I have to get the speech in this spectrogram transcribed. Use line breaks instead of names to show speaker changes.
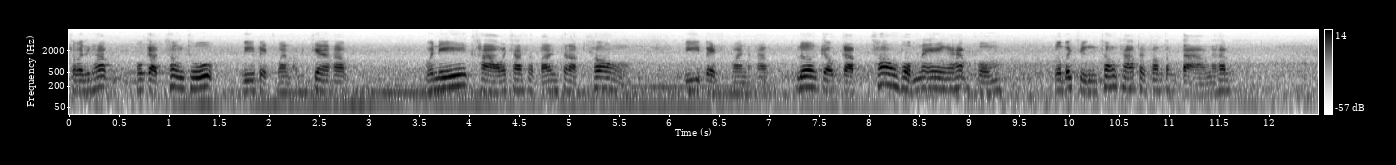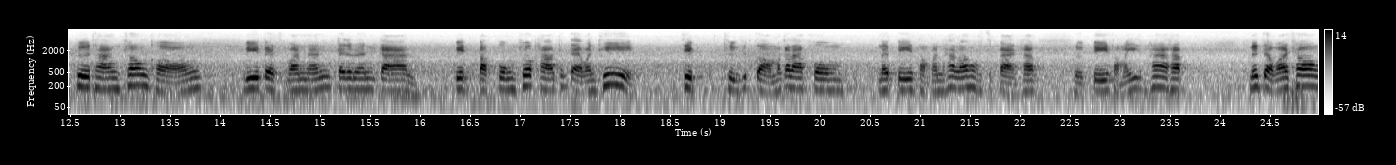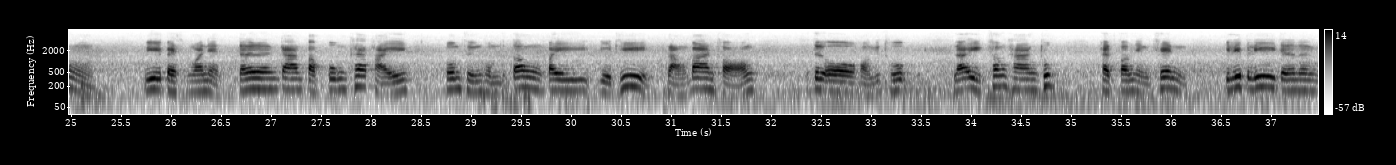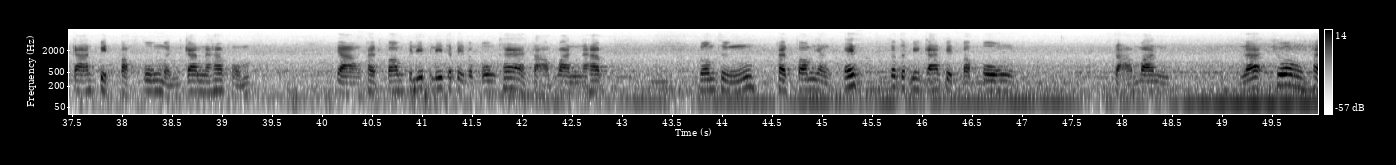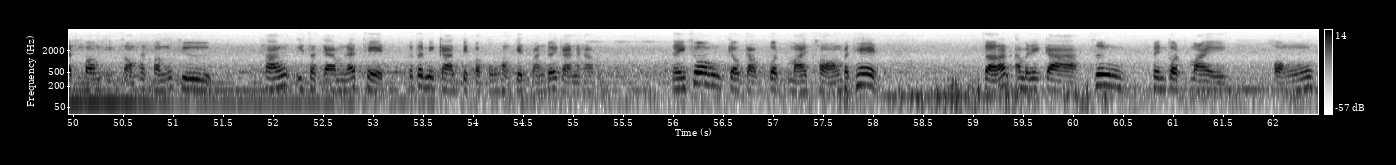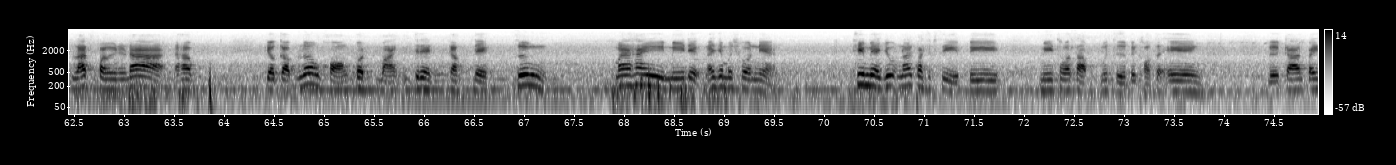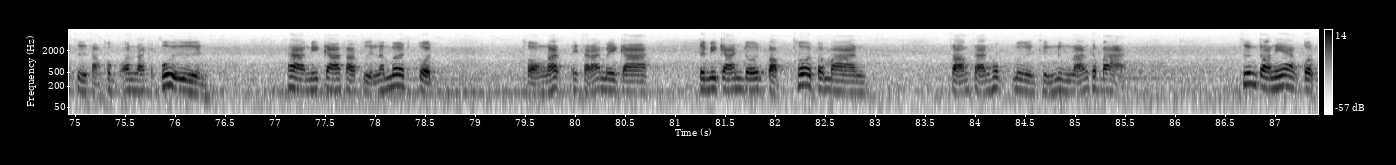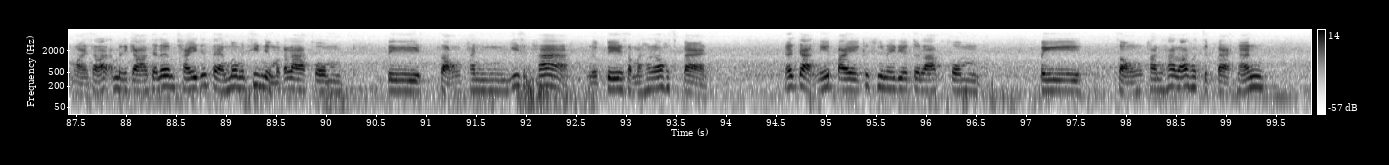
สวัสดีครับพบกับช่องทูบ v 8 1 Official นะครับ วันนี้ข่าวประชาสัมพันธ์สำหรับช่อง v 8 1นะครับ เรื่องเกี่ยวกับช่องผมนั่นเองนะครับ ผมรวมไปถึงช่องทางแพลตฟอร์มต่างๆนะครับ คือทางช่องของ v 8 1นั้นจะดำเนินการปิดปรับปรุงชั่วคราวตั้งแต่วันที่ 10 ถึง 12 มกราคม ในปี 2568 ครับ หรือปี 2025 ครับ เนื่องจากว่าช่อง v 8 1เนี่ยจะดำเนินการปรับปรุงแก้ไข รวมถึงผมจะต้องไปอยู่ที่หลังบ้านของสตูดิโอของ YouTube และอีกช่องทางทุกแพลตฟอร์มอย่างเช่น b i l i b i l i จะดำเนินการปิดปรับปรุงเหมือนกันนะครับผมอย่างแพลตฟอร์ม b i l i b i l i จะปิดปรับปรุงแค่ 3 วันนะครับ รวมถึงแพลตฟอร์มอย่าง S ก็จะมีการปิดปรับปรุง 3 วัน และช่วงแพลตฟอร์มอีก 2 แพลตฟอร์มก็คือ ทั้ง Instagram และ t ท d ก็จะมีการปิดปรับปรุงของ 7 วันด้วยกันนะครับ ในช่วงเกี่ยวกับกฎหมายของประเทศ สหรัฐอเมริกา ซึ่งเป็นกฎใหม่ของรัฐฟลอริดานะครับ เกี่ยวกับเรื่องของกฎหมายอินเทอร์เน็ตกับเด็ก ซึ่งไม่ให้มีเด็กและเยาวชนเนี่ยที่มีอายุน้อยกว่า 14 ปี มีโทรศัพท์มือถือเป็นของตัวเอง หรือการไปสื่อสังคมออนไลน์กับผู้อื่น ถ้ามีการฝ่าฝืนละเมิดกฎของรัฐในสหรัฐอเมริกา จะมีการโดนปรับโทษประมาณ 360,000 ถึง 1 ล้านกว่าบาท ซึ่งตอนนี้กฎหมายสหรัฐอเมริกาจะเริ่มใช้ตั้งแต่เมื่อวันที่ 1 มกราคม ปี 2025 หรือปี 2568 และจากนี้ไปก็คือในเดือนตุลาคม ปี 2568 นั้น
